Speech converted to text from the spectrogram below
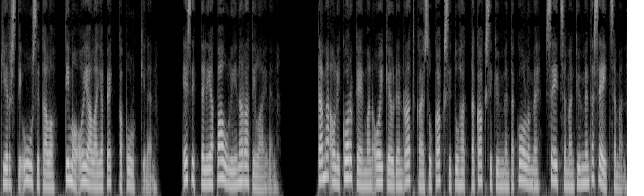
Kirsti Uusitalo, Timo Ojala ja Pekka Pulkkinen. Esittelijä Pauliina Ratilainen. Tämä oli korkeimman oikeuden ratkaisu 2023-77.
